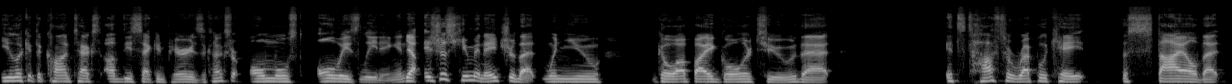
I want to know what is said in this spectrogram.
you look at the context of these second periods, the Canucks are almost always leading. And yeah, it's just human nature that when you go up by a goal or two, that it's tough to replicate the style that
